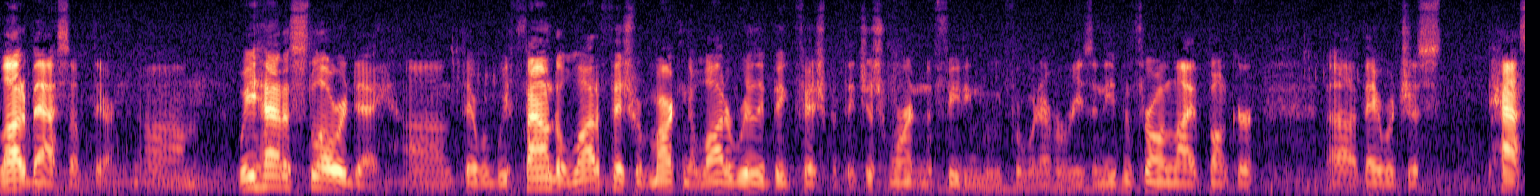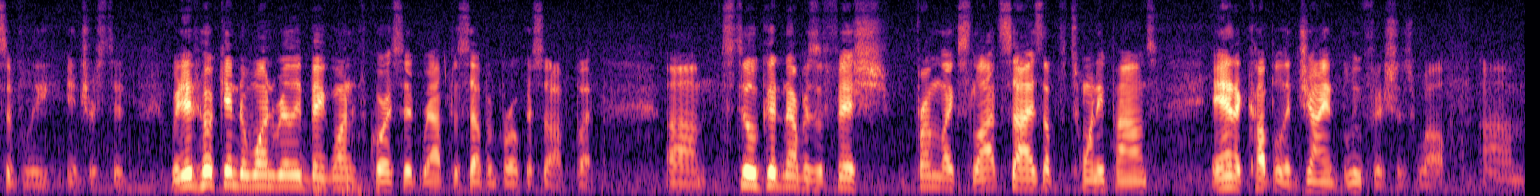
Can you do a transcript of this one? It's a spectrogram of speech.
A lot of bass up there. Um, we had a slower day. Um, there, we found a lot of fish. We're marking a lot of really big fish, but they just weren't in the feeding mood for whatever reason. Even throwing live bunker, uh, they were just passively interested. We did hook into one really big one. Of course, it wrapped us up and broke us off, but um, still good numbers of fish from like slot size up to 20 pounds, and a couple of giant bluefish as well. Um,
